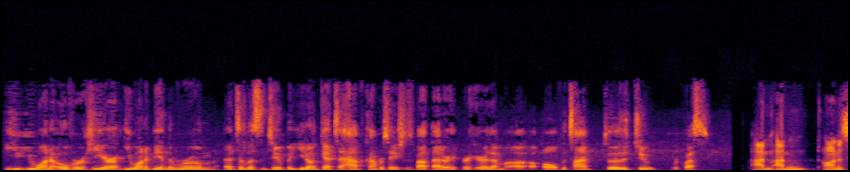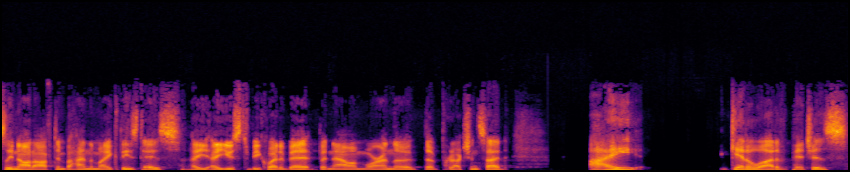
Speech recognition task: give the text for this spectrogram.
you, you want to overhear, you want to be in the room uh, to listen to, but you don't get to have conversations about that or, or hear them uh, all the time. So those are two requests. I'm I'm honestly not often behind the mic these days. I, I used to be quite a bit, but now I'm more on the the production side. I get a lot of pitches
